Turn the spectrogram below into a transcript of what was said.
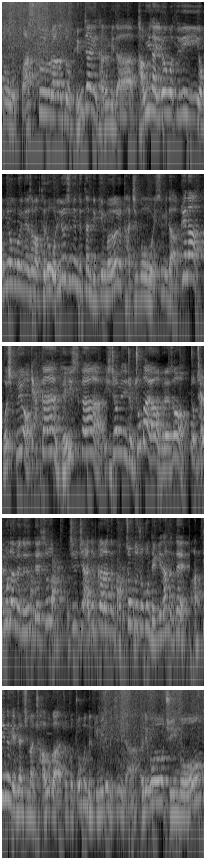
또 와스프랑은 또 굉장히 다릅니다. 가위나 이런 것들이 이 염력으로 인해서 막 들어 올려지는 듯한 느낌을 가지고 있습니다. 꽤나 멋있고요. 약간 베이스가 기저면이 좀 좁아요. 그래서 좀 잘못하면은 내 쓰러지지 않을까라는 걱정도 조금 되긴 하는데 앞뒤는 괜찮지만 좌우가 조금 좁은 느낌이 좀 있습니다. 그리고 주인공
